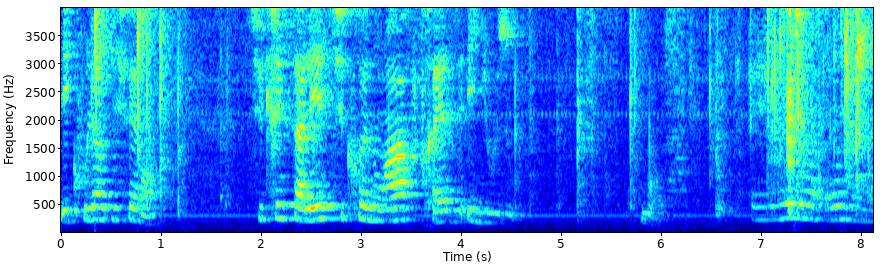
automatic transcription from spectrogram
et couleurs différentes. Sucré salé, sucre noir, fraise et yuzu. Bon. Je veux le rose. moi.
